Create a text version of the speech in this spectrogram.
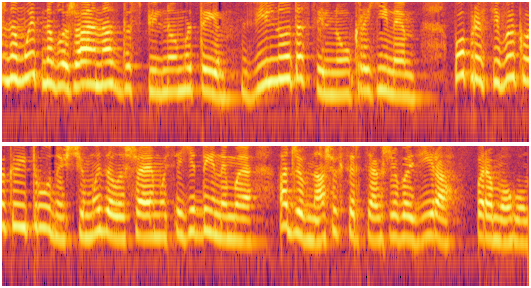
Кожна мить наближає нас до спільної мети вільної та сильної України. Попри всі виклики і труднощі, ми залишаємося єдиними, адже в наших серцях живе віра в перемогу.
